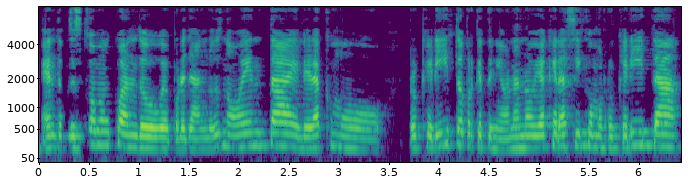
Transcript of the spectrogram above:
Entonces como cuando por allá en los 90, él era como rockerito, porque tenía una novia que era así como rockerita,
